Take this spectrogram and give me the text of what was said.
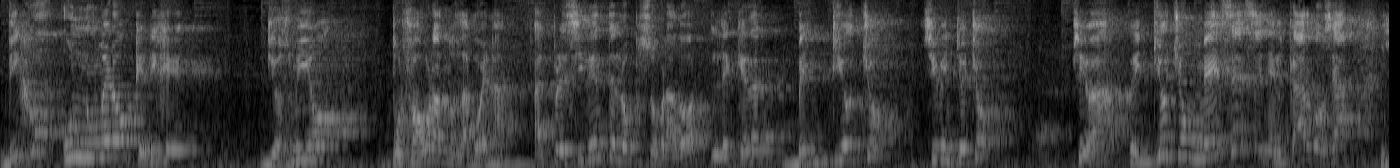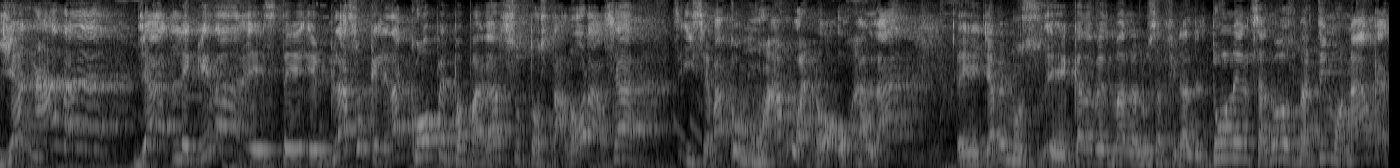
dijo un número que dije, Dios mío, por favor, haznos la buena. Al presidente López Obrador le quedan 28, ¿sí 28? Sí, va, 28 meses en el cargo, o sea, ya nada. Ya le queda este el plazo que le da Coppel para pagar su tostadora, o sea, y se va como agua, ¿no? Ojalá eh, ya vemos eh, cada vez más la luz al final del túnel. Saludos, Martín Monarcas.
